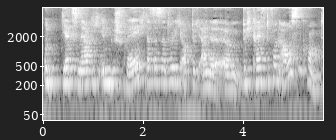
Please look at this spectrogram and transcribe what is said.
und jetzt merke ich im Gespräch, dass das natürlich auch durch eine ähm, durch Kräfte von außen kommt.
